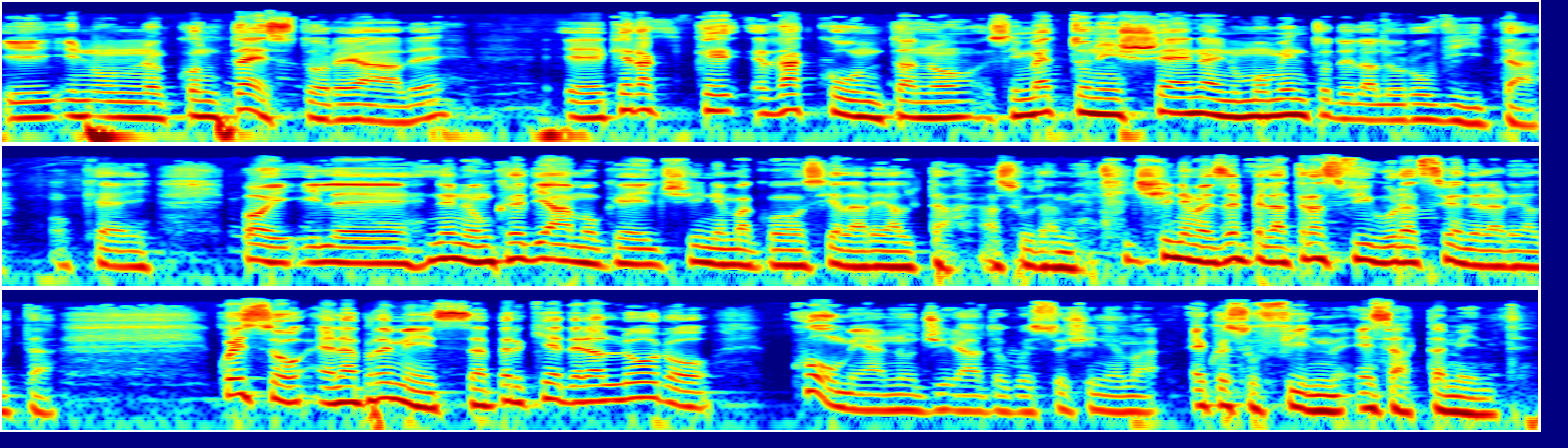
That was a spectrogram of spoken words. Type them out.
in un contesto reale, eh, che, ra- che raccontano, si mettono in scena in un momento della loro vita. Ok, poi il- noi non crediamo che il cinema sia la realtà, assolutamente. Il cinema è sempre la trasfigurazione della realtà. Questa è la premessa per chiedere a loro come hanno girato questo cinema e questo film esattamente.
